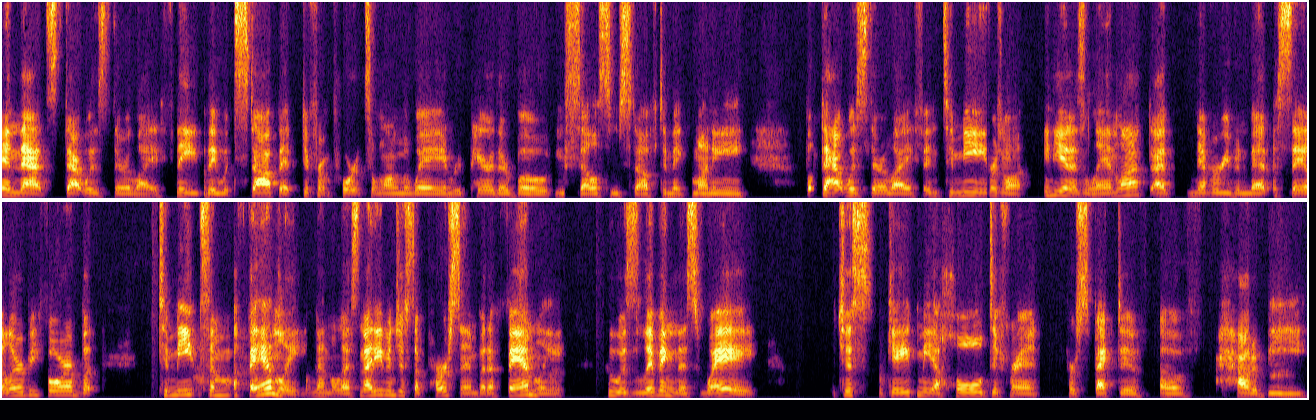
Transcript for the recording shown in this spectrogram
And that's that was their life. They they would stop at different ports along the way and repair their boat and sell some stuff to make money but that was their life. And to me, first of all, Indiana's landlocked. I've never even met a sailor before, but to meet some a family nonetheless not even just a person but a family who was living this way just gave me a whole different perspective of how to be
